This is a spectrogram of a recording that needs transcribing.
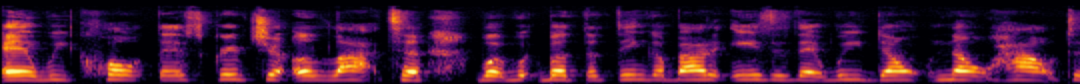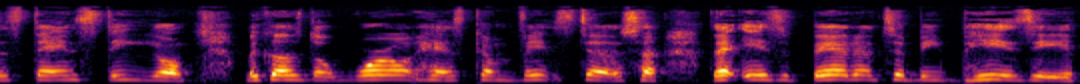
And we quote that scripture a lot. But but the thing about it is, is that we don't know how to stand still because the world has convinced us that it's better to be busy.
